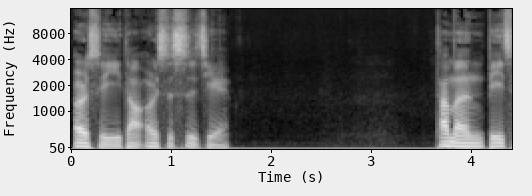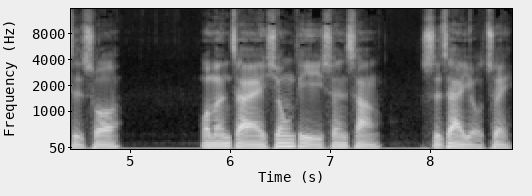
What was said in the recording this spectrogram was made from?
二十一到二十四节。他们彼此说：“我们在兄弟身上实在有罪。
